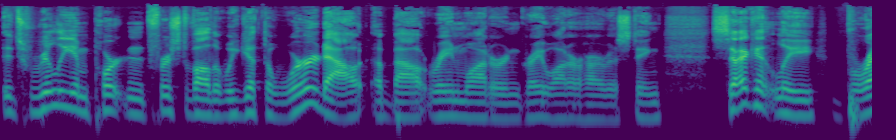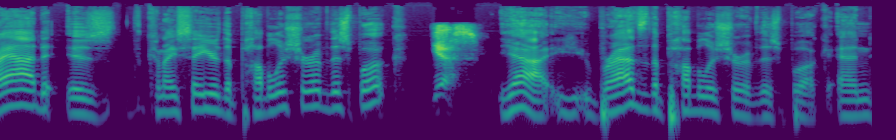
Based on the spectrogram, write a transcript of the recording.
It's really important first of all that we get the word out about rainwater and graywater harvesting. Secondly, Brad is can I say you're the publisher of this book? Yes. Yeah, Brad's the publisher of this book, and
